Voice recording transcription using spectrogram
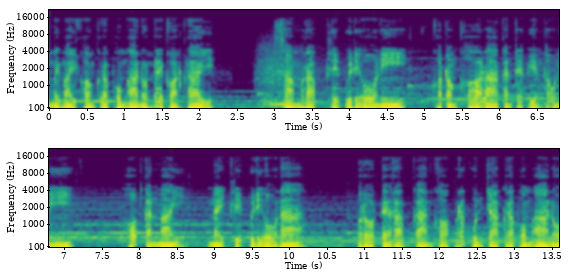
ใหม่ ๆ ของกระผมอานนท์ได้ก่อนใคร สำหรับคลิปวิดีโอนี้ ก็ต้องขอลากันแต่เพียงเท่านี้ พบกันใหม่ในคลิปวิดีโอหน้า โปรดได้รับการขอบพระคุณจากกระผมอานนท์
